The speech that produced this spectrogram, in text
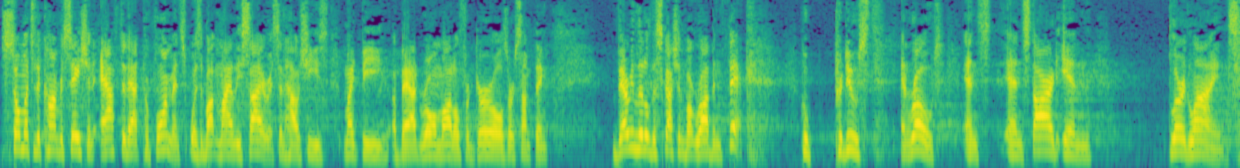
so much of the conversation after that performance was about Miley Cyrus and how she might be a bad role model for girls or something. Very little discussion about Robin Thicke, who produced and wrote and, and starred in Blurred Lines.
